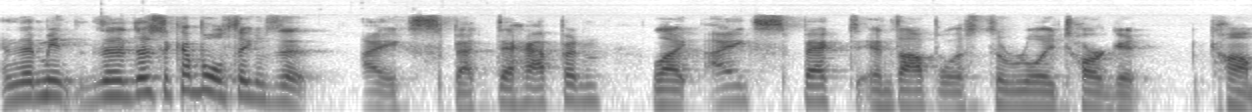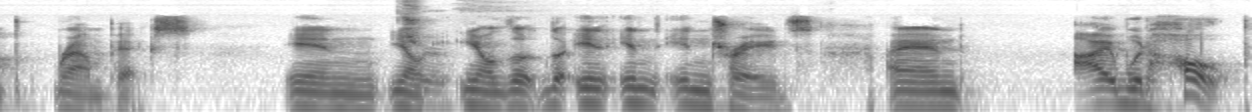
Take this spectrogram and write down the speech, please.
and I mean, there, there's a couple of things that I expect to happen. Like I expect Anthopoulos to really target comp round picks in you know you know the, the in, in in trades, and I would hope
